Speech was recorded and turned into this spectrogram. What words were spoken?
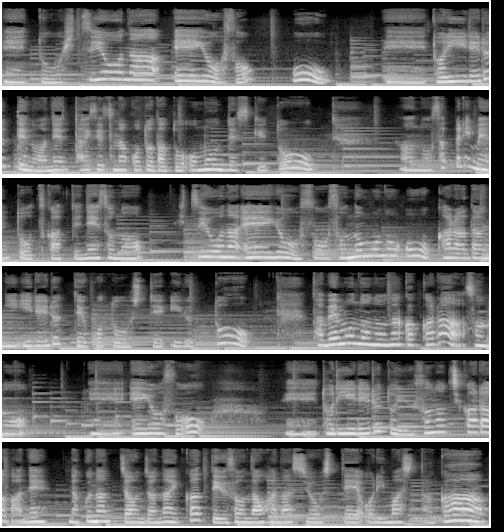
えっ、ー、と必要な栄養素を、えー、取り入れるっていうのはね大切なことだと思うんですけどあのサプリメントを使ってねその必要な栄養素そのものを体に入れるっていうことをしていると食べ物の中からその、えー、栄養素を、えー、取り入れるというその力がねなくなっちゃうんじゃないかっていうそんなお話をしておりましたが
